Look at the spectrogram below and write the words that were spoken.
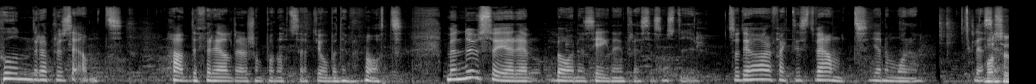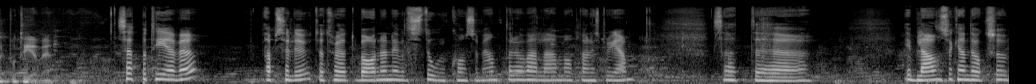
100 procent hade föräldrar som på något sätt jobbade med mat. Men nu så är det barnens egna intresse som styr. Så det har faktiskt vänt genom åren. Vad säga. sett på TV? Sett på TV, absolut. Jag tror att barnen är väl storkonsumenter av alla matlagningsprogram. Så att eh, ibland så kan det också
